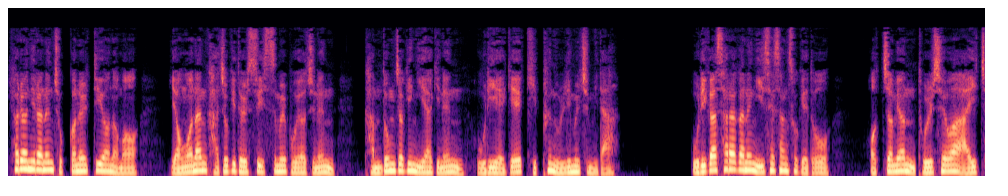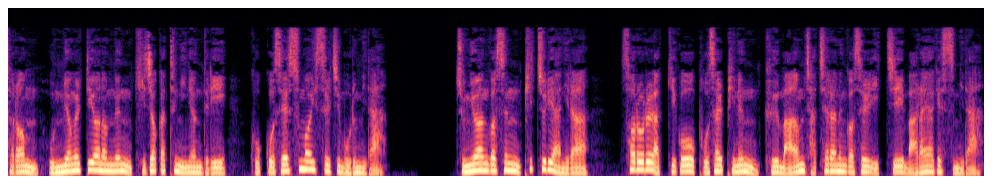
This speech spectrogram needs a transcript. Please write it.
혈연이라는 조건을 뛰어넘어 영원한 가족이 될 수 있음을 보여주는 감동적인 이야기는 우리에게 깊은 울림을 줍니다. 우리가 살아가는 이 세상 속에도 어쩌면 돌쇠와 아이처럼 운명을 뛰어넘는 기적 같은 인연들이 곳곳에 숨어 있을지 모릅니다. 중요한 것은 핏줄이 아니라 서로를 아끼고 보살피는 그 마음 자체라는 것을 잊지 말아야겠습니다.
